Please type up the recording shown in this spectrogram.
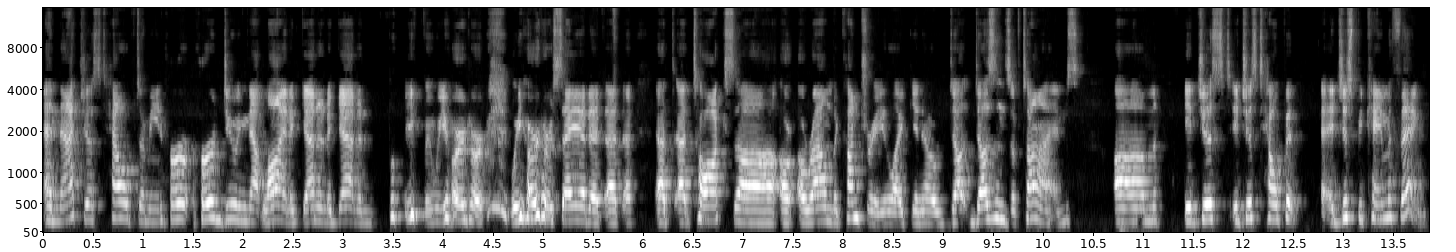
And that just helped. I mean, her, her doing that line again and again. And believe me, we heard her, we heard her say it at, at, at, at talks uh, around the country, like, you know, do- dozens of times. Um, it just, it just helped it. It just became a thing.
